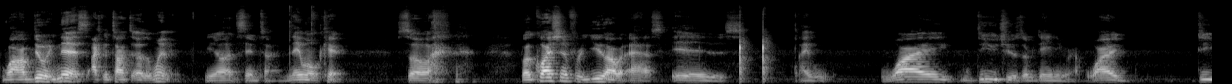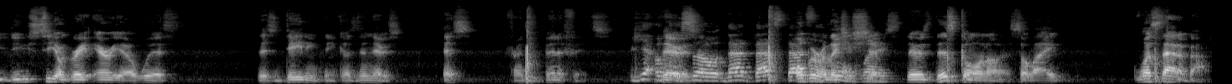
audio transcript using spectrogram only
while I'm doing this, I can talk to other women. You know, at the same time, they won't care. So, but question for you, I would ask is, like, why do you choose a dating route? Why do you, do you see a great area with this dating thing? Because then there's this friends with benefits, Yeah. Okay. There's So that that's that's open the relationships. like- there's this going on. So like, what's that about?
